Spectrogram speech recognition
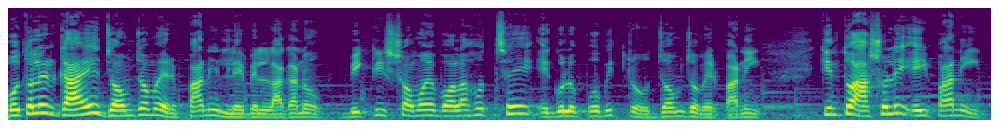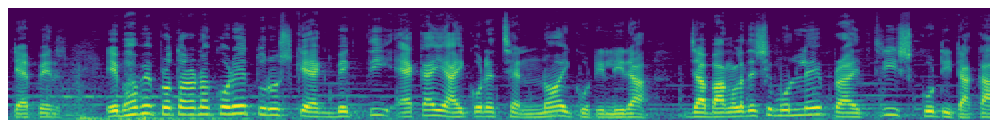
বোতলের গায়ে জমজমের পানির লেবেল লাগানো। বিক্রির সময় বলা হচ্ছে এগুলো পবিত্র জমজমের পানি। কিন্তু আসলে এই পানি ট্যাপের। এভাবে প্রতারণা করে তুরস্কে এক ব্যক্তি একাই আয় করেছেন নয় কোটি লিরা, যা বাংলাদেশি মূল্যে প্রায় ত্রিশ কোটি টাকা।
